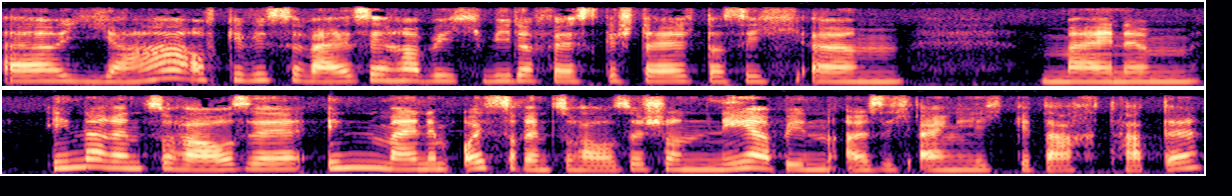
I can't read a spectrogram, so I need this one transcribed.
Äh, ja, auf gewisse Weise habe ich wieder festgestellt, dass ich ähm, meinem inneren Zuhause, in meinem äußeren Zuhause schon näher bin, als ich eigentlich gedacht hatte.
